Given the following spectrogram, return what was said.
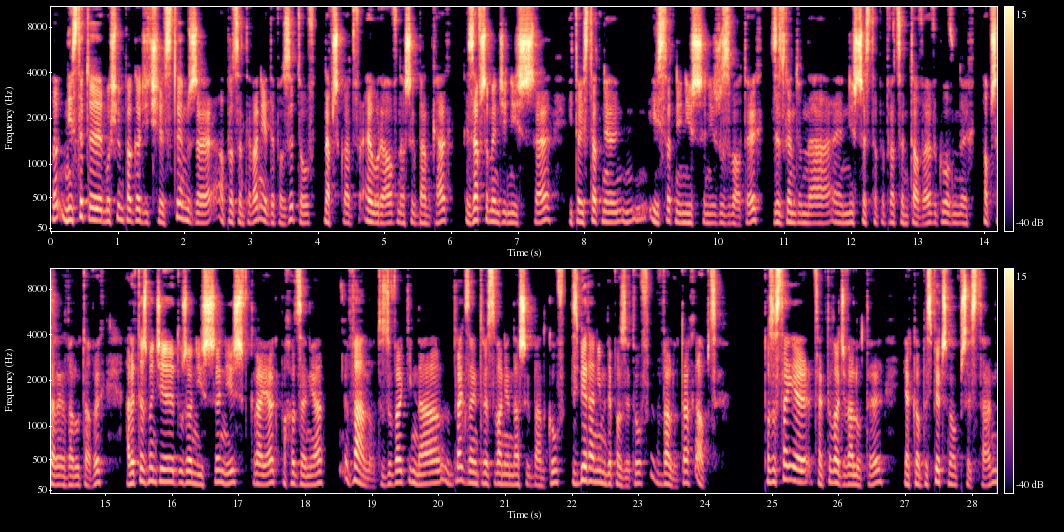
No, niestety musimy pogodzić się z tym, że oprocentowanie depozytów, na przykład w euro w naszych bankach, zawsze będzie niższe i to istotnie, istotnie niższe niż w złotych, ze względu na e, niższe stopy procentowe w głównych obszarach walutowych, ale też będzie dużo niższe niż w krajach pochodzenia walut, z uwagi na brak zainteresowania naszych banków zbieraniem depozytów w walutach obcych. Pozostaje traktować waluty jako bezpieczną przystań,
